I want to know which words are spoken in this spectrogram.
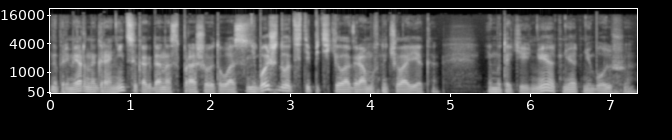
например, на границе, когда нас спрашивают, у вас не больше 25 килограммов на человека? И мы такие, нет, нет, не больше.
